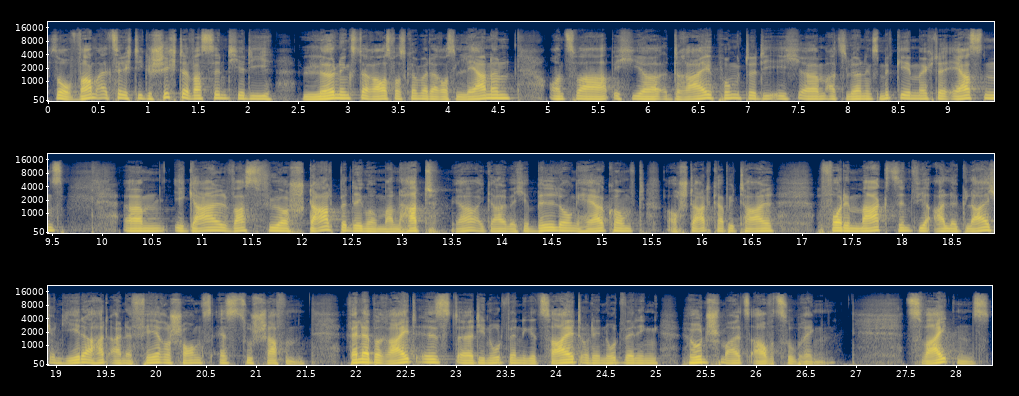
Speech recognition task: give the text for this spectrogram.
So, warum erzähle ich die Geschichte? Was sind hier die Learnings daraus? Was können wir daraus lernen? Und zwar habe ich hier drei Punkte, die ich ähm, als Learnings mitgeben möchte. Erstens, ähm, egal was für Startbedingungen man hat, ja, egal welche Bildung, Herkunft, auch Startkapital, vor dem Markt sind wir alle gleich und jeder hat eine faire Chance, es zu schaffen, wenn er bereit ist, äh, die notwendige Zeit und den notwendigen Hirnschmalz aufzubringen. Zweitens,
